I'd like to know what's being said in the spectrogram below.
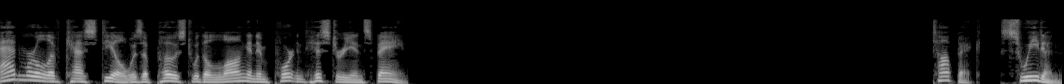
Admiral of Castile was a post with a long and important history in Spain. Sweden.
